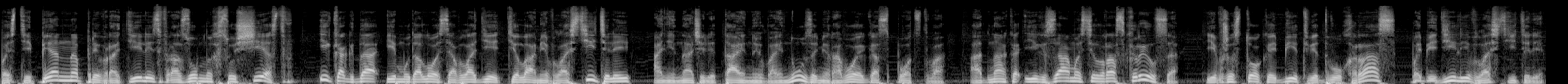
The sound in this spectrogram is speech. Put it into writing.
постепенно превратились в разумных существ, и когда им удалось овладеть телами властителей, они начали тайную войну за мировое господство. Однако их замысел раскрылся, и в жестокой битве двух раз победили властители.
